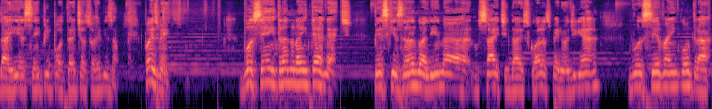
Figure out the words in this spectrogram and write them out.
daí é sempre importante a sua revisão. Pois bem, você entrando na internet, pesquisando ali na, no site da Escola Superior de Guerra, você vai encontrar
